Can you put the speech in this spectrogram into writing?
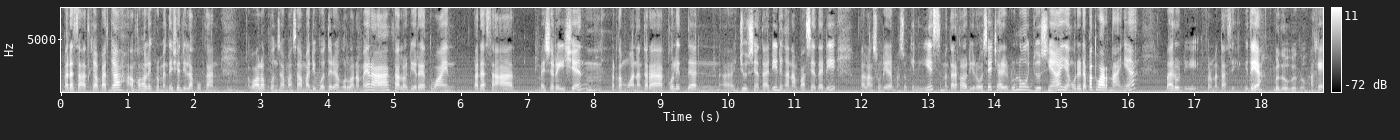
pada saat kapankah alcoholic fermentation dilakukan. Hmm. Walaupun sama-sama dibuat dari anggur warna merah, kalau di red wine pada saat maceration Hmm. pertemuan antara kulit dan uh, jusnya tadi dengan ampasnya tadi uh, langsung dimasukin yeast. Sementara kalau di rose cari dulu jusnya yang udah dapat warnanya baru difermentasi gitu ya. betul betul Oke.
